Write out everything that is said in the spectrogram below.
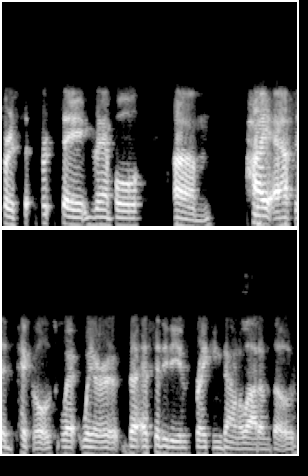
for, for say example um, high acid pickles where, where the acidity is breaking down a lot of those.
